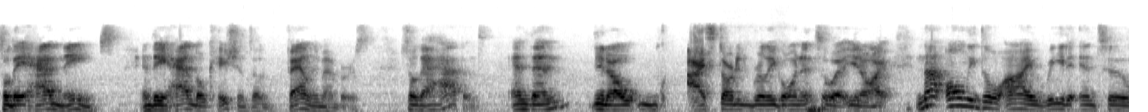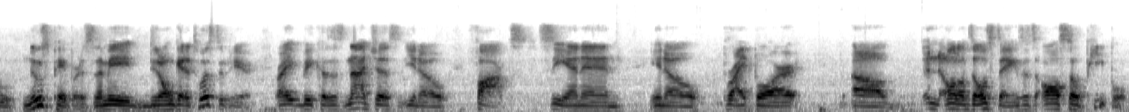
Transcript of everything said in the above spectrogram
So they had names and they had locations of family members. So that happened, and then you know, I started really going into it. You know, I not only do I read into newspapers. I mean, don't get it twisted here, right? Because it's not just you know Fox, CNN, you know, Breitbart, uh, and all of those things. It's also people.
